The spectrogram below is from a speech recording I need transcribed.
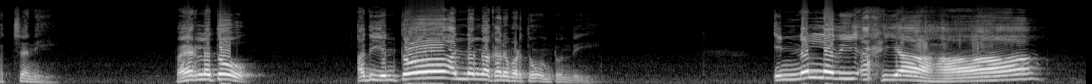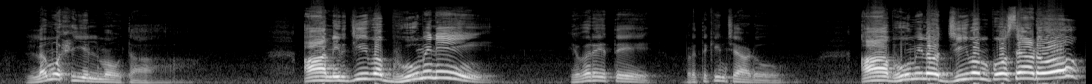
పచ్చని పైర్లతో అది ఎంతో అందంగా కనబడుతూ ఉంటుంది. ఇన్నల్లది అహ్యాహా లముహిల్ మౌత. ఆ నిర్జీవ భూమిని ఎవరైతే బ్రతికించాడో ఆ భూమిలో జీవం పోశాడో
